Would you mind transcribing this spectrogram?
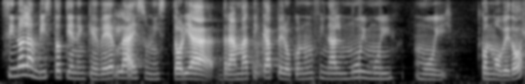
Si no la han visto, tienen que verla. Es una historia dramática, pero con un final muy, muy, muy conmovedor.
